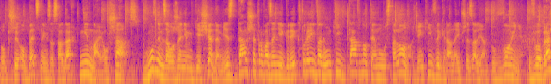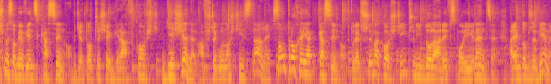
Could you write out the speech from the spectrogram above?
bo przy obecnych zasadach nie mają szans. Głównym założeniem G7 jest dalsze prowadzenie gry, której warunki dawno temu ustalono dzięki wygranej przez aliantów wojnie. Wyobraźmy sobie więc kasyno, gdzie toczy się gra w kości. G7, a w szczególności Stany, są trochę jak kasyno, które trzyma kości, czyli dolary w swojej ręce a jak dobrze wiemy,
